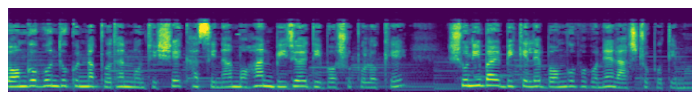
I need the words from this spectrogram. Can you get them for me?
বঙ্গবন্ধু কন্যা প্রধানমন্ত্রী শেখ হাসিনা মহান বিজয় দিবস উপলক্ষে শনিবার বিকেলে বঙ্গভবনে রাষ্ট্রপতি মো.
